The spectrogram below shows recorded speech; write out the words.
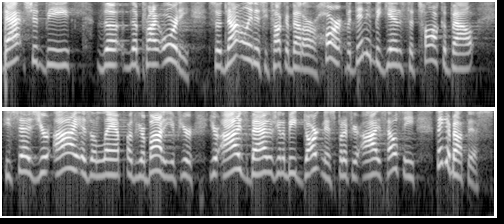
That should be the, the priority. So not only does he talk about our heart, but then he begins to talk about, he says, your eye is a lamp of your body. If your, your eye's bad, there's going to be darkness. But if your eye's healthy, think about this.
